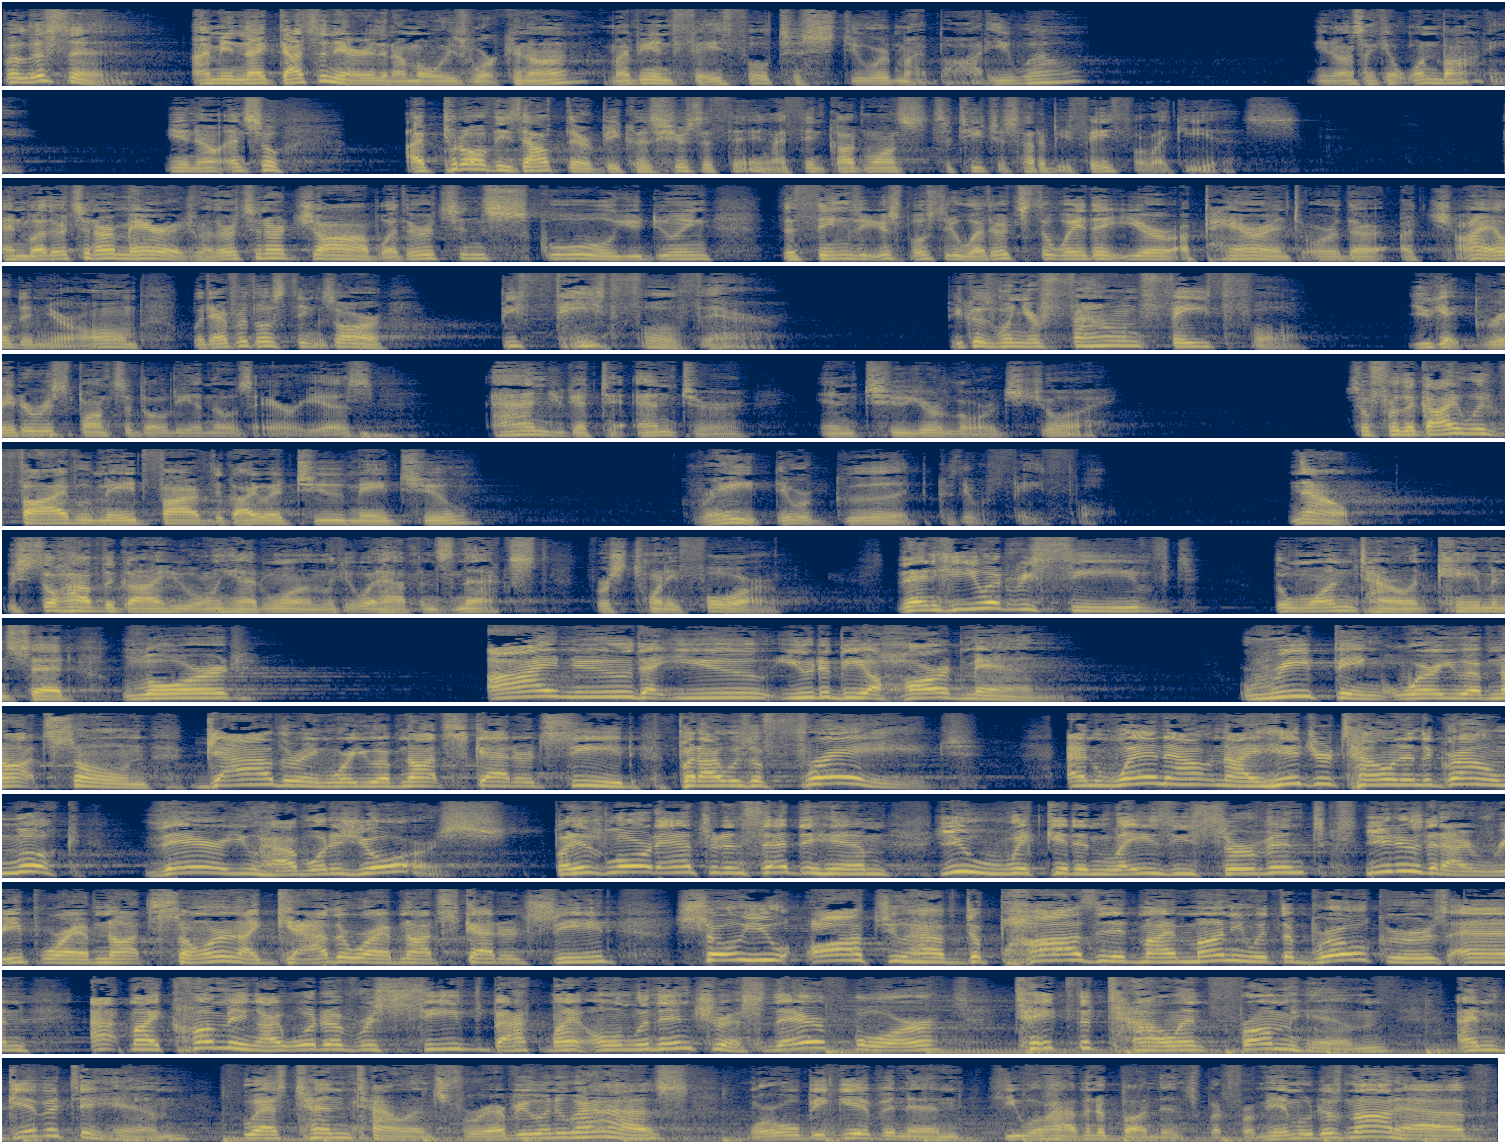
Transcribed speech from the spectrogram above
but listen, I mean, like that's an area that I'm always working on. Am I being faithful to steward my body well? You know, it's like get one body, you know? And so I put all these out there because here's the thing. I think God wants to teach us how to be faithful like he is. And whether it's in our marriage, whether it's in our job, whether it's in school, you doing the things that you're supposed to do, whether it's the way that you're a parent or the, a child in your home, whatever those things are, be faithful there. Because when you're found faithful, you get greater responsibility in those areas and you get to enter into your Lord's joy. So for the guy had five, who made five, the guy who had two, made two, great. They were good because they were faithful. Now, we still have the guy who only had one. Look at what happens next. Verse 24. Then he who had received the one talent came and said, Lord, I knew that you, you to be a hard man, reaping where you have not sown, gathering where you have not scattered seed, but I was afraid and went out and I hid your talent in the ground. Look, there you have what is yours. But his Lord answered and said to him, You wicked and lazy servant, you knew that I reap where I have not sown and I gather where I have not scattered seed. So you ought to have deposited my money with the brokers and at my coming I would have received back my own with interest. Therefore, take the talent from him and give it to him who has 10 talents. For everyone who has, more will be given and he will have an abundance. But from him who does not have,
